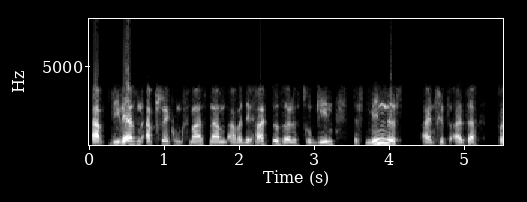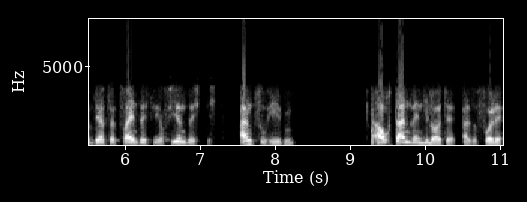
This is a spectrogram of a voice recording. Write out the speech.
ab diversen Abschreckungsmaßnahmen. Aber de facto soll es darum gehen, das Mindesteintrittsalter von derzeit 62 auf 64 anzuheben. Auch dann, wenn die Leute also volle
